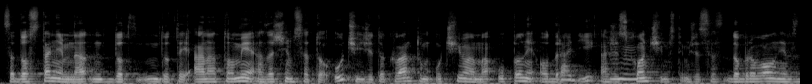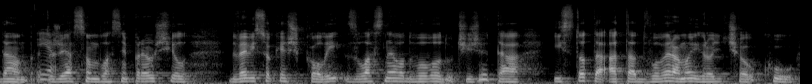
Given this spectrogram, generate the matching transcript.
sa dostanem na, do, do tej anatómie a začnem sa to učiť, že to kvantum učiva ma úplne odradí a že mm-hmm. skončím s tým, že sa dobrovoľne vzdám, pretože jo. ja som vlastne preušil dve vysoké školy z vlastného dôvodu, čiže tá istota a tá dôvera mojich rodičov ku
